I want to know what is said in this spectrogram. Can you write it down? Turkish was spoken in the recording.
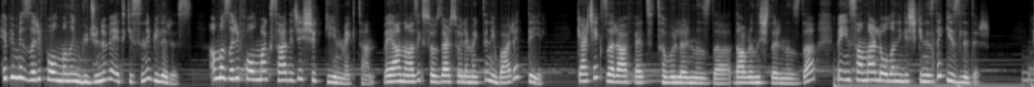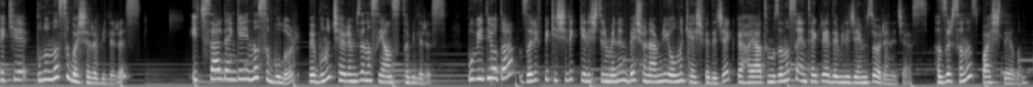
Hepimiz zarif olmanın gücünü ve etkisini biliriz. Ama zarif olmak sadece şık giyinmekten veya nazik sözler söylemekten ibaret değil. Gerçek zarafet tavırlarınızda, davranışlarınızda ve insanlarla olan ilişkinizde gizlidir. Peki bunu nasıl başarabiliriz? İçsel dengeyi nasıl bulur ve bunu çevremize nasıl yansıtabiliriz? Bu videoda zarif bir kişilik geliştirmenin 5 önemli yolunu keşfedecek ve hayatımıza nasıl entegre edebileceğimizi öğreneceğiz. Hazırsanız başlayalım.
